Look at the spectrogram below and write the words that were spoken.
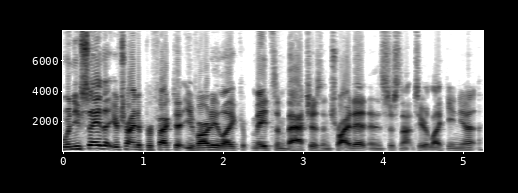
When you say that you're trying to perfect it, you've already like made some batches and tried it, and it's just not to your liking yet.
